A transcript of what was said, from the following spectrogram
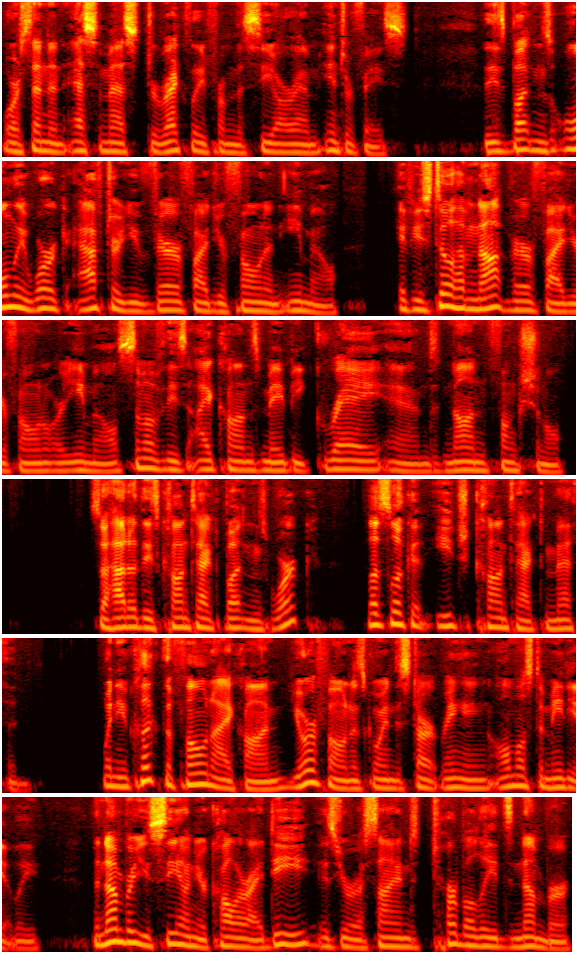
or send an SMS directly from the CRM interface. These buttons only work after you've verified your phone and email. If you still have not verified your phone or email, some of these icons may be gray and non-functional. So how do these contact buttons work? Let's look at each contact method. When you click the phone icon, your phone is going to start ringing almost immediately. The number you see on your caller ID is your assigned TurboLeads number,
